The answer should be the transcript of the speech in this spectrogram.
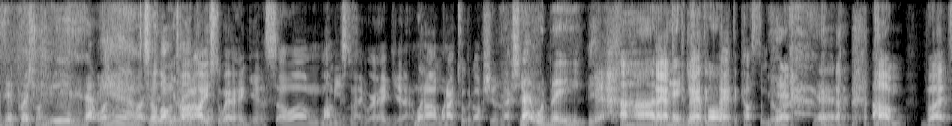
is there pressure on your ears? Is that what? Yeah, like, it's a long time. I used to wear a headgear, so um, mum used to make me wear a headgear, and when I when I took it off, she was actually That would be yeah a hard they had to, headgear they had to to, they had to custom build Yeah, it. yeah, um, but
